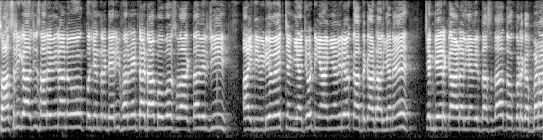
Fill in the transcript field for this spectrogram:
ਸਤਿ ਸ੍ਰੀ ਅਕਾਲ ਜੀ ਸਾਰੇ ਵੀਰਾਂ ਨੂੰ। ਕੁਲਜਿੰਦਰ ਡੇਰੀ ਫਾਰਮੇ ਤੁਹਾਡਾ ਬਹੁਤ ਬਹੁਤ ਸਵਾਗਤ ਆ ਵੀਰ ਜੀ। ਅੱਜ ਦੀ ਵੀਡੀਓ ਵਿੱਚ ਚੰਗੀਆਂ ਝੋਟੀਆਂ ਆ ਗਈਆਂ ਵੀਰੇ ਕੱਦ ਕਾਠ ਵਾਲੀਆਂ ਨੇ। ਚੰਗੇ ਰਿਕਾਰਡ ਵਾਲੀਆਂ ਵੀਰ ਦੱਸਦਾ ਤੋਕੜ ਗੱਬਣਾ।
